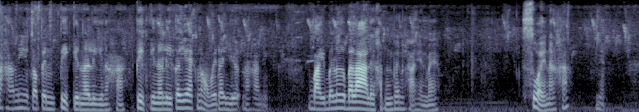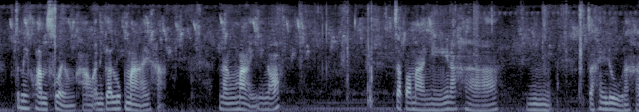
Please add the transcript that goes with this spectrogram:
นะคะ นี่จะเป็นปีกกินนารีนะคะ ปีกกินนารีก็แยกหน่อไว้ได้เยอะนะคะนี่ใบเบลเลอร์บล่าเลยครับเพื่อนๆค่ะเห็นไหมสวยนะคะ เนี่ย จะมีความสวยของเขา อันนี้ก็ลูกไม้ค่ะนางใหม่เนาะจะประมาณนี้นะคะนี่จะให้ดูนะคะ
